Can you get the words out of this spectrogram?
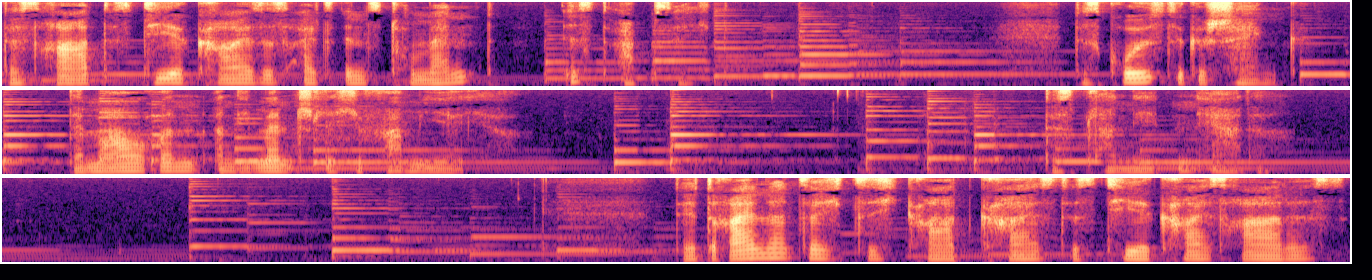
Das Rad des Tierkreises als Instrument ist Absicht. Das größte Geschenk der Mauren an die menschliche Familie des Planeten Erde. Der 360-Grad-Kreis des Tierkreisrades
